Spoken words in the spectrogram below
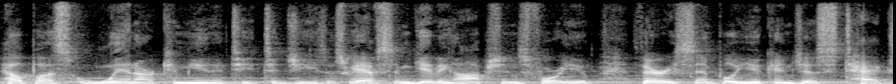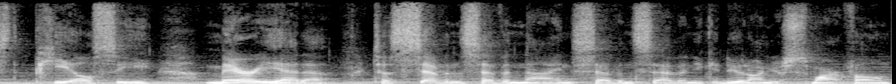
help us win our community to Jesus. We have some giving options for you. Very simple. You can just text PLC Marietta to 77977. You can do it on your smartphone.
